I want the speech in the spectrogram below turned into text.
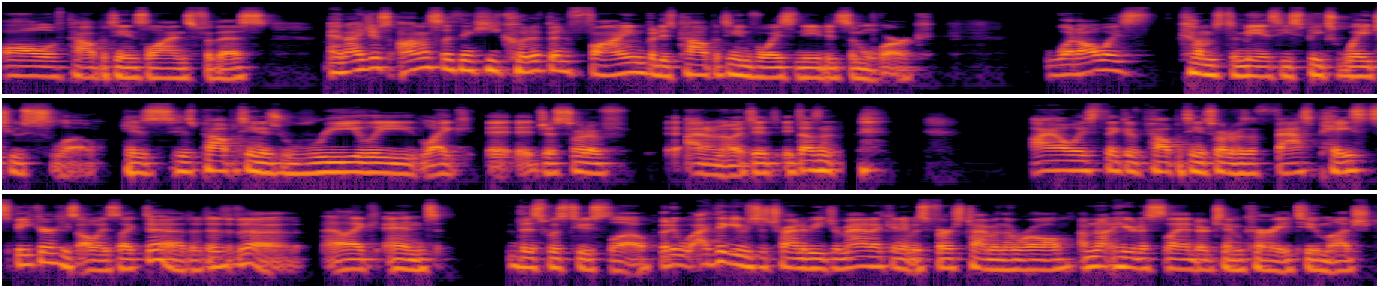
all of Palpatine's lines for this. And I just honestly think he could have been fine, but his Palpatine voice needed some work. What always comes to me is he speaks way too slow. His his Palpatine is really like it, it just sort of I don't know. It it, it doesn't. I always think of Palpatine sort of as a fast paced speaker. He's always like da da da da da, like and. This was too slow, but it, I think he was just trying to be dramatic, and it was first time in the role. I'm not here to slander Tim Curry too much,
